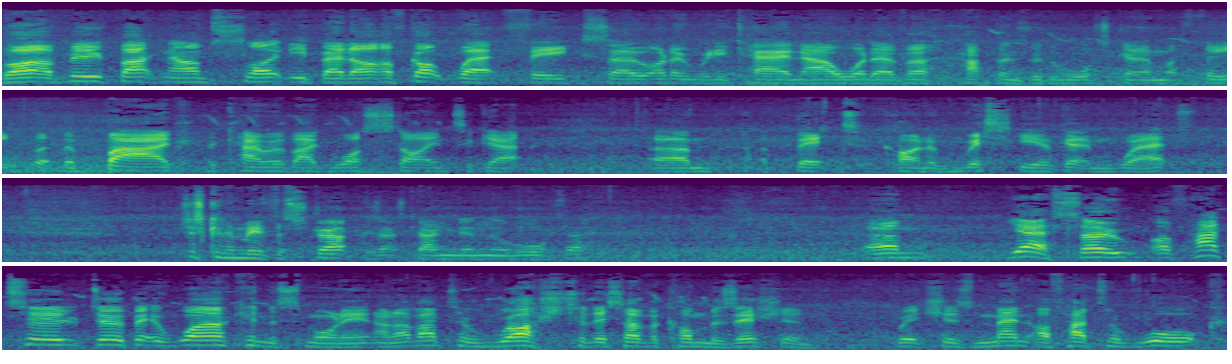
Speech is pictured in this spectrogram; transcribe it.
Right, I've moved back now, I'm slightly better. I've got wet feet, so I don't really care now, whatever happens with the water getting on my feet. But the bag, the camera bag, was starting to get um, a bit kind of risky of getting wet. Just going to move the strap because that's dangling in the water. Um, yeah, so I've had to do a bit of work in this morning and I've had to rush to this other composition, which has meant I've had to walk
